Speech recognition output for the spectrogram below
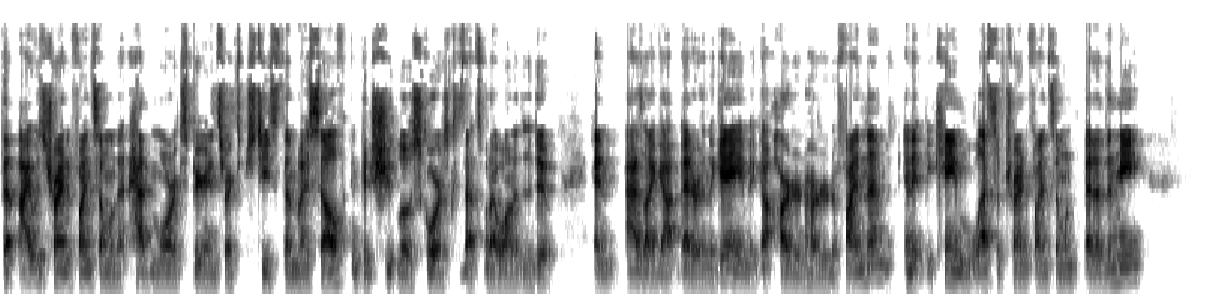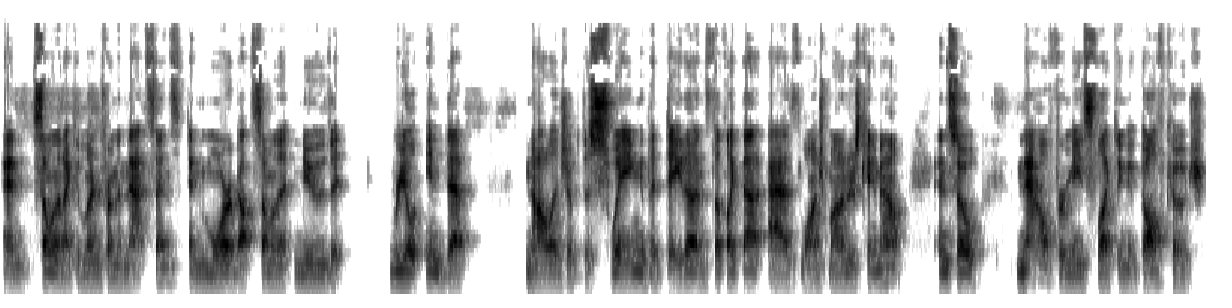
that I was trying to find someone that had more experience or expertise than myself and could shoot low scores because that's what I wanted to do. And as I got better in the game, it got harder and harder to find them. And it became less of trying to find someone better than me and someone that I could learn from in that sense, and more about someone that knew that real in depth knowledge of the swing, the data, and stuff like that as launch monitors came out. And so now for me, selecting a golf coach,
